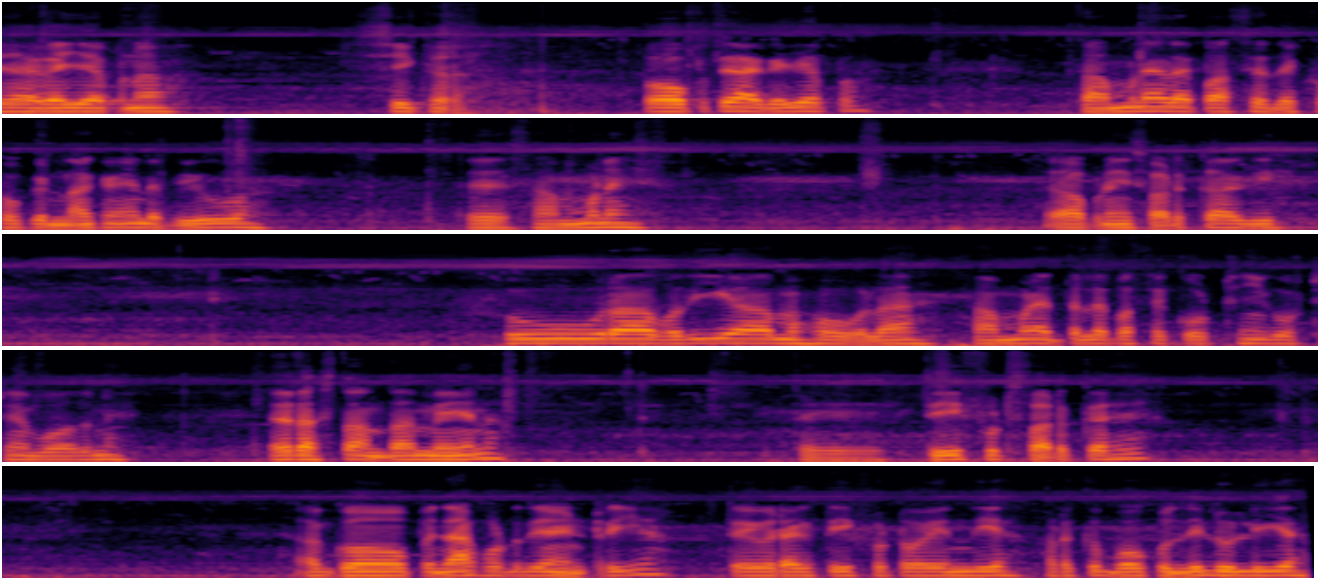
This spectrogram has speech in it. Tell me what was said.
ਇਹ ਹੈਗਾ ਜੀ ਆਪਣਾ ਸਿਖਰ। ਟੌਪ ਤੇ ਆ ਗਏ ਜੀ ਆਪਾਂ। ਸਾਹਮਣੇ ਵਾਲੇ ਪਾਸੇ ਦੇਖੋ ਕਿੰਨਾ ਘੈਂਟ ਵਿਊ ਆ। ਤੇ ਸਾਹਮਣੇ ਆਪਣੀ ਸੜਕ ਆ ਗਈ। ਪੂਰਾ ਵਧੀਆ ਮਾਹੌਲ ਆ। ਸਾਹਮਣੇ ਇੱਧਰਲੇ ਪਾਸੇ ਕੋਠੀਆਂ ਕੋਠੀਆਂ ਬਹੁਤ ਨੇ। ਇਹ ਰਸਤਾ ਆਂਦਾ ਮੇਨ ਤੇ 30 ਫੁੱਟ ਸੜਕ ਹੈ ਇਹ। ਅੱਗੋਂ 50 ਫੁੱਟ ਦੀ ਐਂਟਰੀ ਆ ਤੇ ਉਰੇ 30 ਫੁੱਟ ਹੋ ਜਾਂਦੀ ਆ। ਸੜਕ ਬਹੁਤ ਖੁੱਲੀ ਡੁੱਲੀ ਆ।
